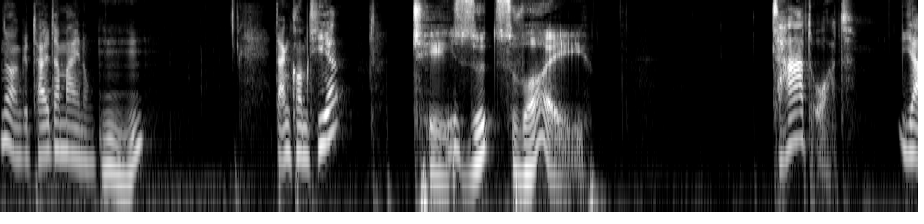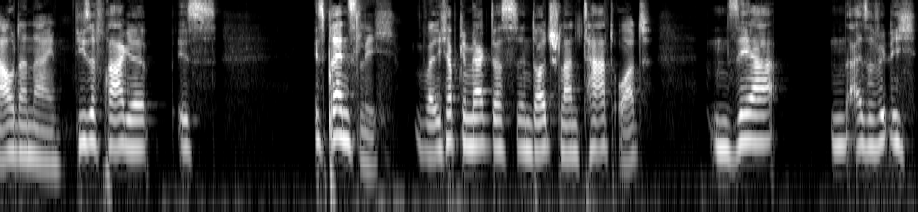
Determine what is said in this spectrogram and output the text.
Ja, geteilter Meinung. Mhm. Dann kommt hier These 2. Tatort. Ja oder nein? Diese Frage ist, ist brenzlig, weil ich habe gemerkt, dass in Deutschland Tatort ein sehr, also wirklich,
